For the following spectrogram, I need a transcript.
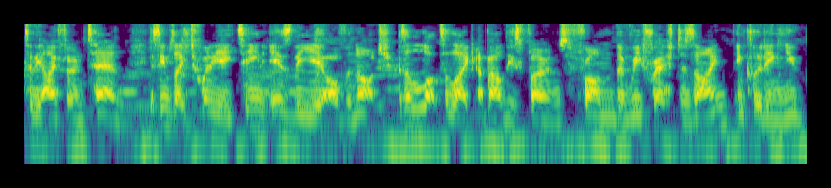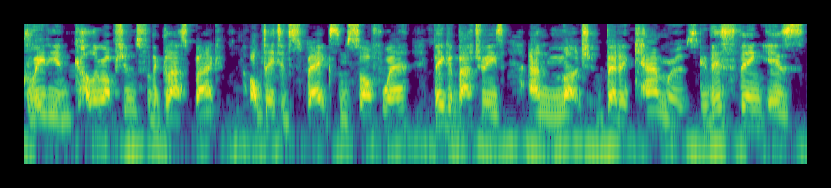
to the iPhone 10. It seems like 2018 is the year of the notch. There's a lot to like about these phones, from the refreshed design, including new gradient color options for the glass back, updated specs and software, bigger batteries, and much better cameras. This thing is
